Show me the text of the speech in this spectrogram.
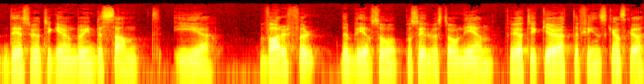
det som jag tycker ändå är intressant är varför det blev så på Silverstone igen. För jag tycker att det finns ganska,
